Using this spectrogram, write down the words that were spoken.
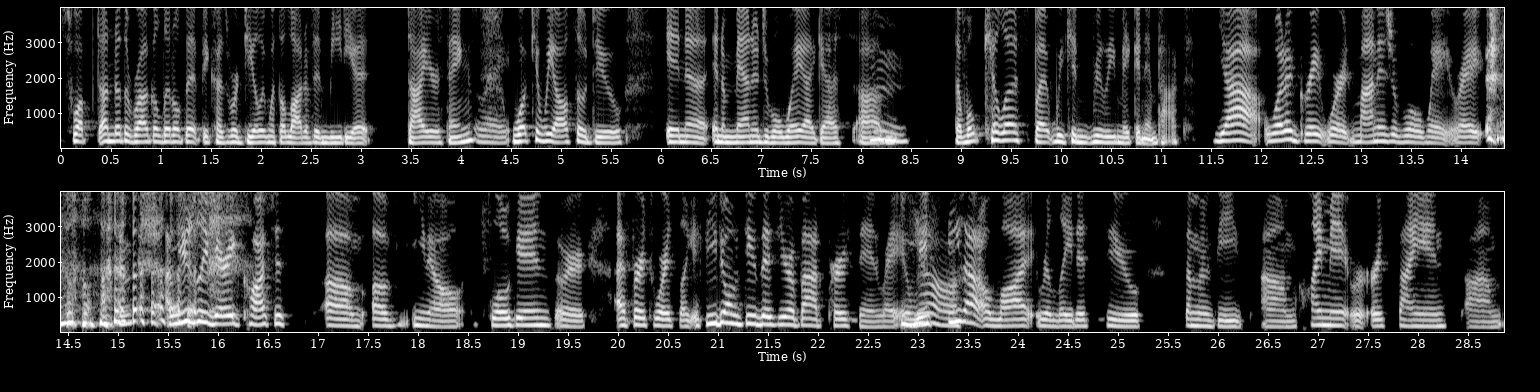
swept under the rug a little bit because we're dealing with a lot of immediate dire things right. what can we also do in a in a manageable way i guess um, hmm. that won't kill us but we can really make an impact yeah what a great word manageable way right I'm, I'm, usually very cautious um, of you know slogans or efforts where it's like if you don't do this you're a bad person right and yeah. we see that a lot related to some of these um, climate or earth science um,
